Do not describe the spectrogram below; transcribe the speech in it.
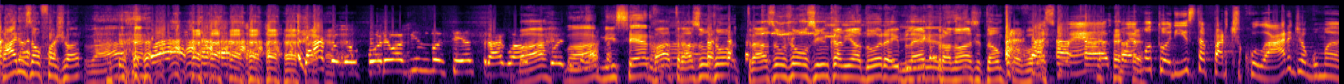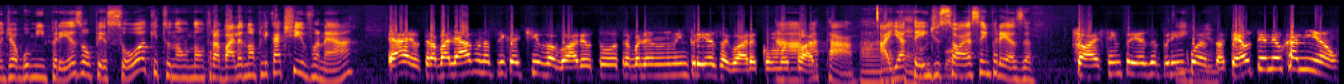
Vários alfajor. Vá, tá, quando eu for, eu aviso vocês, trago Bah, algo. vá, me serve. Vá, traz um, João- traz um Joãozinho encaminhador aí, Black, Isso. pra nós, então, por favor. Tu é, tu é motorista particular de alguma, de alguma empresa ou pessoa que tu não, não trabalha no aplicativo, né? Ah, eu trabalhava no aplicativo agora, eu tô trabalhando numa empresa agora como Ah, motor. tá. Ah, Aí tá. atende só essa empresa. Só essa empresa por Entendi. enquanto. Até eu ter meu caminhão.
